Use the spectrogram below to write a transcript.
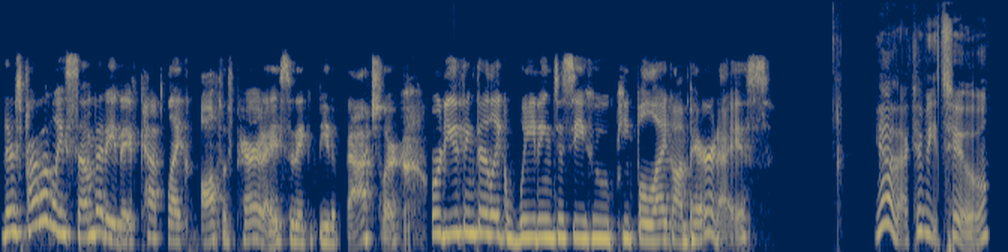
there's probably somebody they've kept like off of Paradise so they could be the Bachelor. Or do you think they're like waiting to see who people like on Paradise? Yeah, that could be too.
